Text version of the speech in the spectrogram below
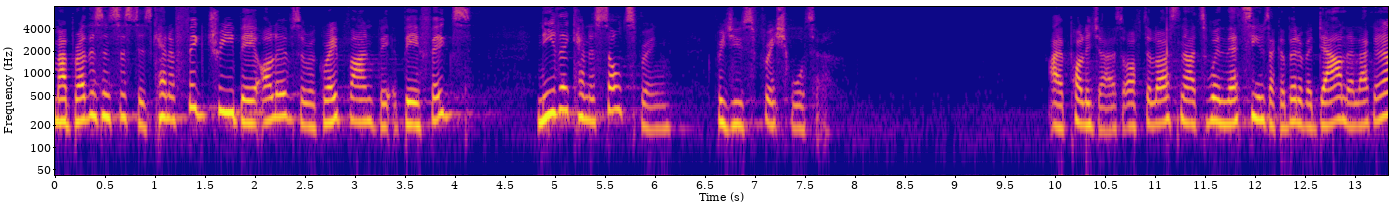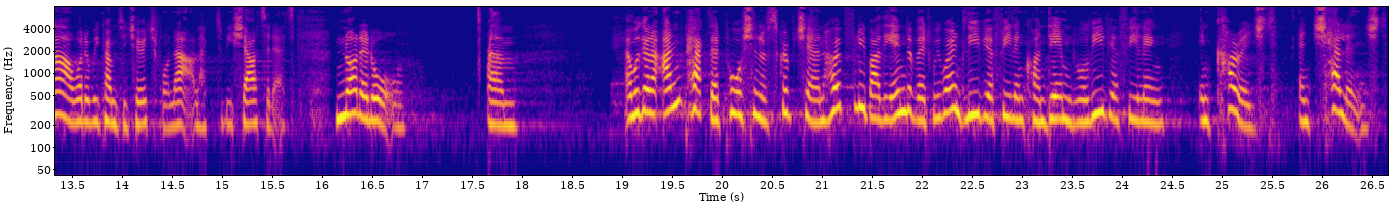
My brothers and sisters, can a fig tree bear olives or a grapevine bear figs? Neither can a salt spring produce fresh water. I apologize. After last night's win, that seems like a bit of a downer. Like, ah, what do we come to church for now? Like to be shouted at. Not at all. Um, and we're going to unpack that portion of scripture, and hopefully by the end of it, we won't leave you feeling condemned. We'll leave you feeling encouraged and challenged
